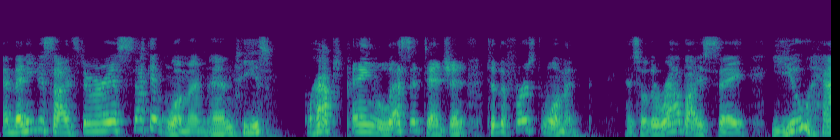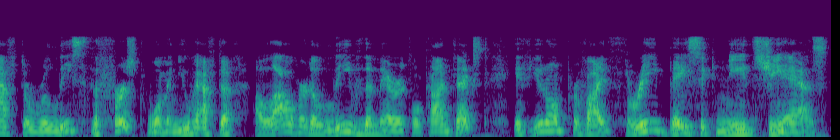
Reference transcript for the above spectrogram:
and then he decides to marry a second woman and he's perhaps paying less attention to the first woman. And so the rabbis say, you have to release the first woman. You have to allow her to leave the marital context if you don't provide three basic needs she has.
